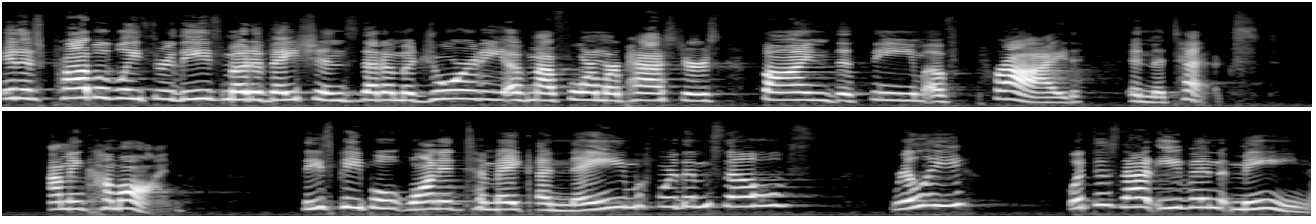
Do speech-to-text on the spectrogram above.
It is probably through these motivations that a majority of my former pastors find the theme of pride in the text. I mean, come on. These people wanted to make a name for themselves? Really? What does that even mean?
